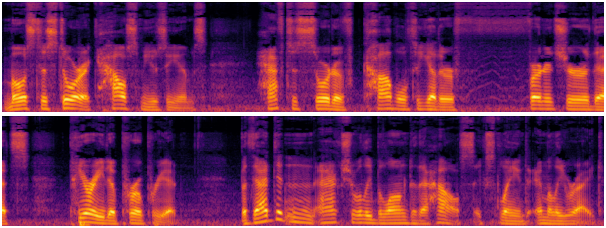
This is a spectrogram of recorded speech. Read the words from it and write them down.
Most historic house museums have to sort of cobble together furniture that's period appropriate. But that didn't actually belong to the house, explained Emily Wright,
